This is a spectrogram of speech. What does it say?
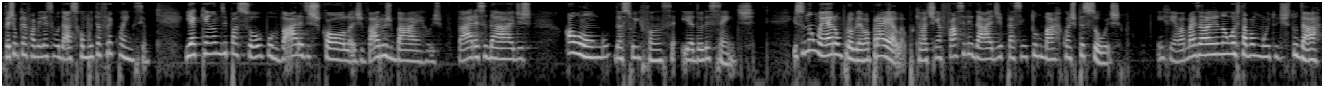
fez com que a família se mudasse com muita frequência. E a Candy passou por várias escolas, vários bairros, várias cidades ao longo da sua infância e adolescente. Isso não era um problema para ela, porque ela tinha facilidade para se enturmar com as pessoas. Enfim, ela, mas ela não gostava muito de estudar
